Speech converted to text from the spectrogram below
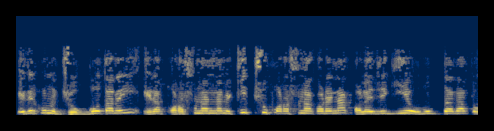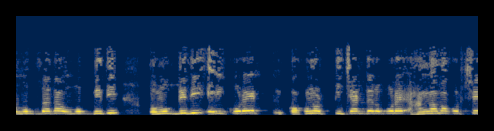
এদের কোনো যোগ্যতা নেই, এরা পড়াশোনার নামে কিচ্ছু পড়াশোনা করে না। কলেজে গিয়ে অমুক দাদা, তমুক দাদা, অমুক দিদি তমুক দিদি এই করে কখনো টিচারদের উপরে হাঙ্গামা করছে,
